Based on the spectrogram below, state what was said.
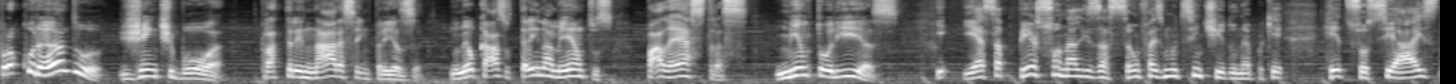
procurando gente boa para treinar essa empresa. No meu caso, treinamentos, palestras, mentorias. E, e essa personalização faz muito sentido, né? Porque redes sociais,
